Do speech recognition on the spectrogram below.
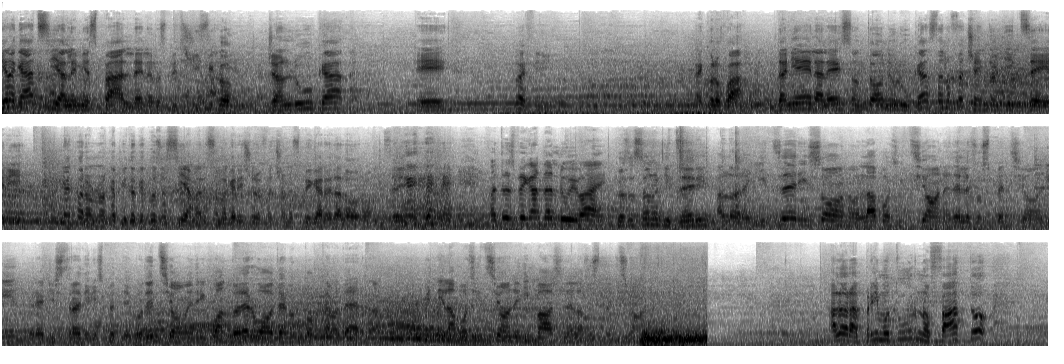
I ragazzi alle mie spalle, nello specifico Gianluca e... dove è finito? Eccolo qua, Daniele, Alessio, Antonio, Luca stanno facendo gli zeri. Io ancora non ho capito che cosa sia, ma adesso magari ce lo facciamo spiegare da loro. Fatelo spiegare da lui, vai. Cosa sono gli zeri? Allora, gli zeri sono la posizione delle sospensioni registrati rispetto ai potenziometri quando le ruote non toccano terra. Quindi la posizione di base della sospensione. Allora, primo turno fatto,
